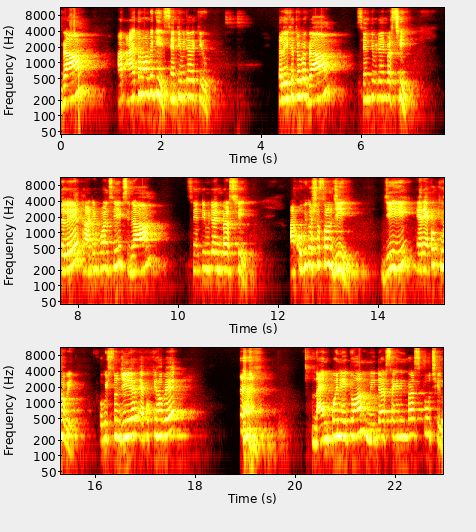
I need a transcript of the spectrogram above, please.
গ্রাম আর আয়তন হবে কি? সেন্টিমিটার কিউব তাহলে এই ক্ষেত্রে হবে গ্রাম সেন্টিমিটার ইনভার্স থ্রি তাহলে thirteen point six gram centimetre inverse three আর অভিকর্ষ স্থলন জি জি এর একক কি হবে? অভিস্থন জি এর একক কি হবে? Nine point eight one metre second inverse two ছিল।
